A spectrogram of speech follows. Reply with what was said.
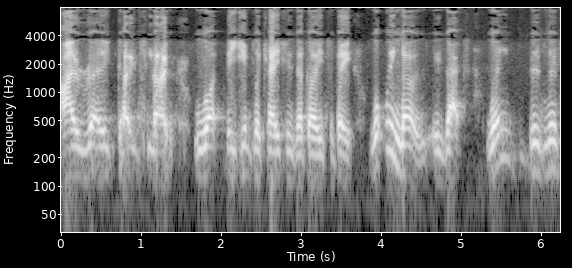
I really don't know what the implications are going to be. What we know is that when business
